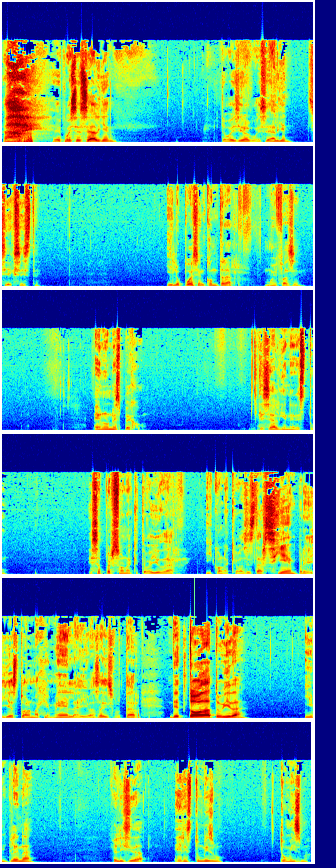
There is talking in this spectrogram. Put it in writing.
ay, eh, pues ese alguien, te voy a decir algo, ese alguien sí existe. Y lo puedes encontrar muy fácil en un espejo. Ese alguien eres tú. Esa persona que te va a ayudar y con la que vas a estar siempre y es tu alma gemela y vas a disfrutar de toda tu vida y en plena felicidad, eres tú mismo, tú misma.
